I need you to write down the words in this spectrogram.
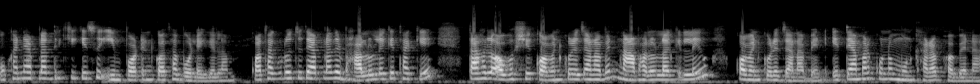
ওখানে আপনাদেরকে কিছু ইম্পর্টেন্ট কথা বলে গেলাম? কথাগুলো যদি আপনাদের ভালো লেগে থাকে, তাহলে অবশ্যই কমেন্ট করে জানাবেন। না ভালো লাগলেও কমেন্ট করে জানাবেন। এতে আমার কোনো মন খারাপ হবে না।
